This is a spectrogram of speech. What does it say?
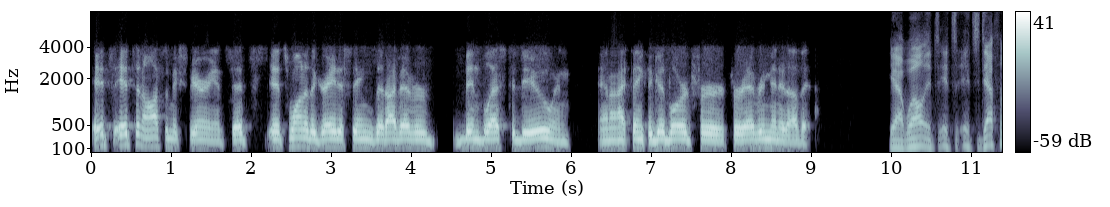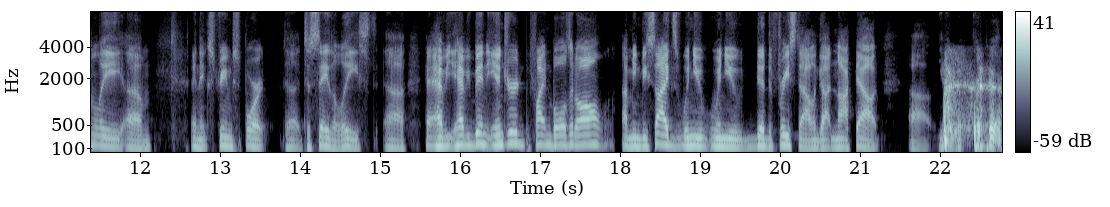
it's, it's an awesome experience. It's, it's one of the greatest things that I've ever been blessed to do. And, and I thank the good Lord for, for every minute of it. Yeah. Well, it's, it's, it's definitely, um, an extreme sport uh, to say the least. Uh, have you have you been injured fighting bulls at all? I mean, besides when you when you did the freestyle and got knocked out, uh, you know,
